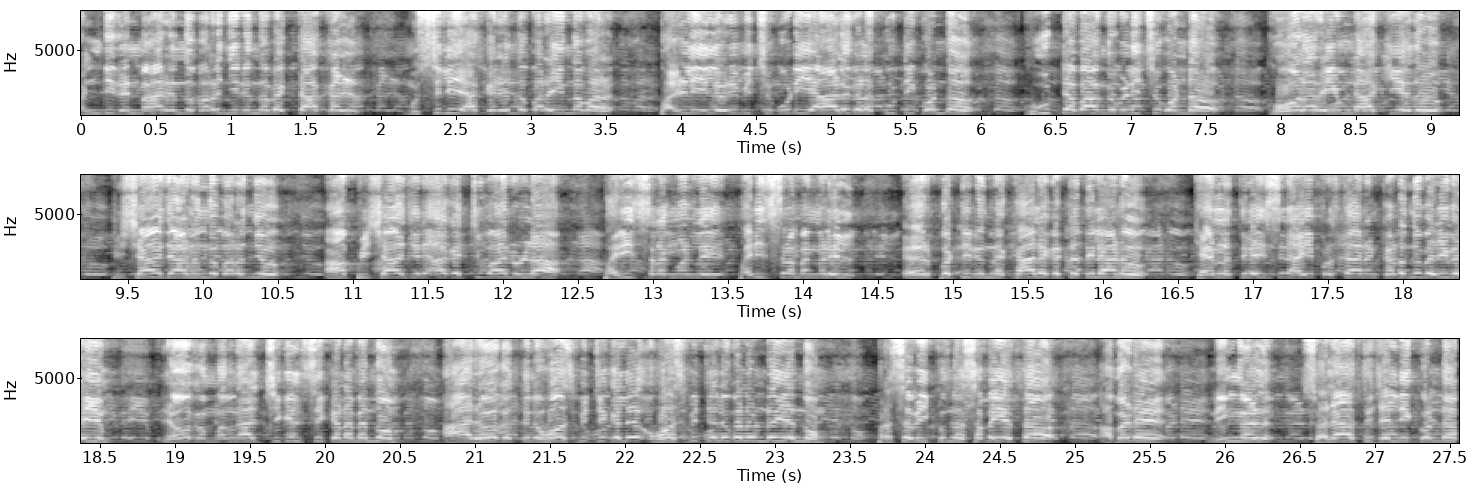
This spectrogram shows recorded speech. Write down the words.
പണ്ഡിതന്മാരെന്ന് പറഞ്ഞിരുന്ന വ്യക്താക്കൾ മുസ്ലിയാക്കർ എന്ന് പറയുന്നവർ പള്ളിയിൽ ഒരുമിച്ച് കൂടിയ ആളുകളെ കൂട്ടിക്കൊണ്ട് കൂട്ടബാങ്ക് വിളിച്ചുകൊണ്ട് കോളറയുണ്ടാക്കിയത് പിശാജാണെന്ന് പറഞ്ഞു. ആ പിശാചിനെ അകറ്റുവാനുള്ള പരിശ്രമങ്ങളിൽ പരിശ്രമങ്ങളിൽ ഏർപ്പെട്ടിരുന്ന കാലഘട്ടത്തിലാണ് കേരളത്തിലെ ഇസ്ലായി പ്രസ്ഥാനം കടന്നു വരികയും രോഗം വന്നാൽ ചികിത്സിക്കണമെന്നും ആ രോഗത്തിന് ഹോസ്പിറ്റൽ ഹോസ്പിറ്റലുകളുണ്ട് എന്നും പ്രസവിക്കുന്ന സമയത്ത് അവിടെ നിങ്ങൾ സ്വലാത്ത് ചൊല്ലിക്കൊണ്ട്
